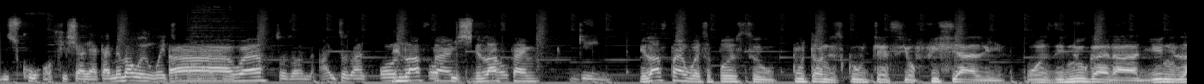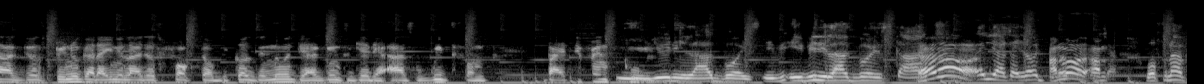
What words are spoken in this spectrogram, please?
the school officially. Like I remember when we went to Ah, well, it was on it was an the last time, the last time, game. The last time we're supposed to put on the school jersey officially was the new guy that Unilag just, the new guy that Unilag just fucked up because they know they are going to get their ass whipped from by different schools. Unilag boys. If, Unilag boys can't. I know. Elias, I don't, I'm not- I'm- But FNAF,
